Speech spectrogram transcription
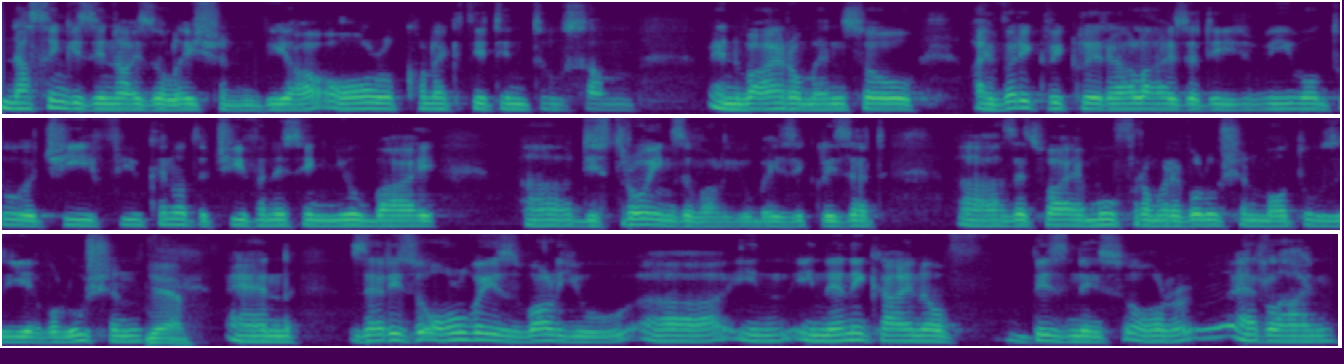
nothing is in isolation. We are all connected into some environment. So I very quickly realized that if we want to achieve, you cannot achieve anything new by uh, destroying the value basically. That uh, that's why i moved from revolution mode to the evolution. Yeah. and there is always value uh, in in any kind of business or airline.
